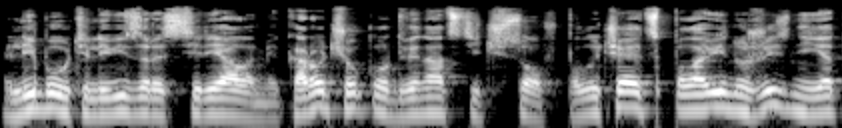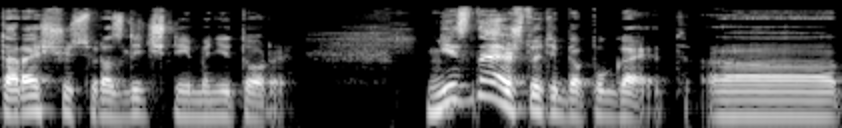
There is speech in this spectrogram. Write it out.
либо у телевизора с сериалами. Короче, около 12 часов. Получается, половину жизни я таращусь в различные мониторы. Не знаю, что тебя пугает. А,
